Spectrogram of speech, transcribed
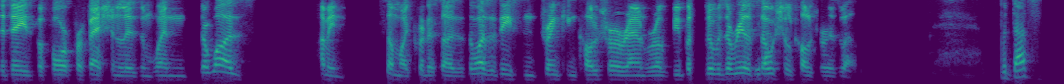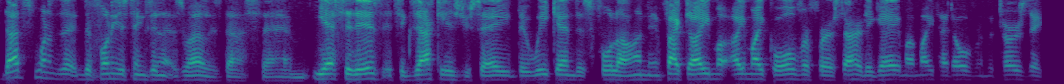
the days before professionalism when there was, I mean, some might criticize it. There was a decent drinking culture around rugby, but there was a real social culture as well. but that's that's one of the, the funniest things in it as well is that um, yes it is. It's exactly as you say. The weekend is full on. In fact I, I might go over for a saturday game. I might head over on the thursday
